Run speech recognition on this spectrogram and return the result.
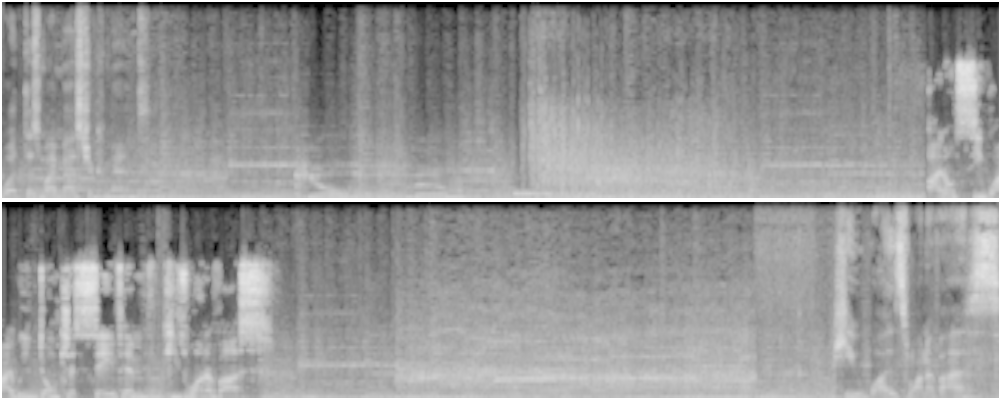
What does my master command? I don't see why we don't just save him. He's one of us. He was one of us.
